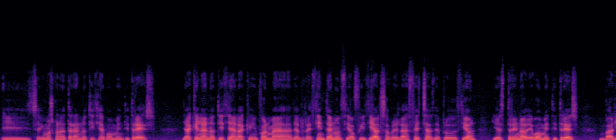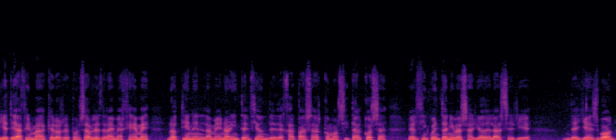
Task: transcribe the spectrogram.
y seguimos con otra noticia de Bond 23, ya que en la noticia en la que informa del reciente anuncio oficial sobre las fechas de producción y estreno de Bond 23, Variety afirma que los responsables de la MGM no tienen la menor intención de dejar pasar como si tal cosa el 50 aniversario de la serie de James Bond.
